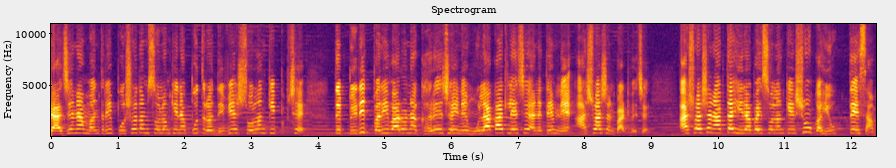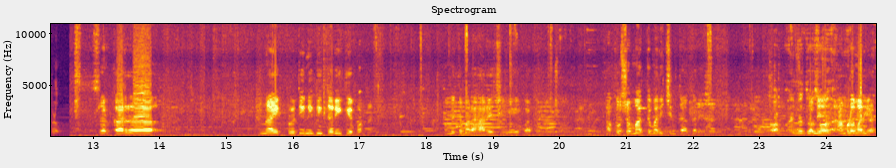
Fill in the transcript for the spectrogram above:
રાજ્યના મંત્રી પુરુષોત્તમ સોલંકીના પુત્ર દિવ્યેશ સોલંકી છે તે પીડિત પરિવારોના ઘરે જઈને મુલાકાત લે છે અને તેમને આશ્વાસન પાઠવે છે. આશ્વાસન આપતા હીરાભાઈ સોલંકીએ શું કહ્યું તે સાંભળો. સરકાર ના એક પ્રતિનિધિ તરીકે પણ અમે તમારા હારે છીએ એક વાત આખો સમાજ તમારી ચિંતા કરે છે. તમે સાંભળો મારી વાત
